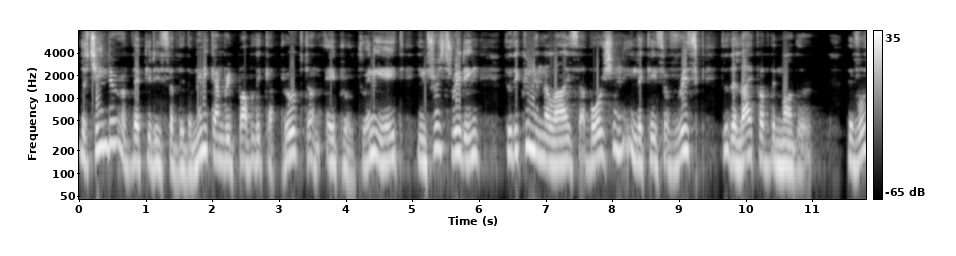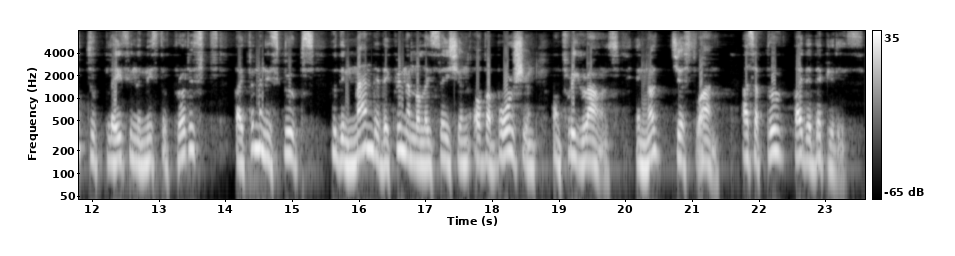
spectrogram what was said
The Chamber of Deputies of the Dominican Republic approved on April 28 in first reading to decriminalize abortion in the case of risk to the life of the mother. The vote took place in the midst of protests by feminist groups who demanded the criminalization of abortion on three grounds, and not just one, as approved by the deputies.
